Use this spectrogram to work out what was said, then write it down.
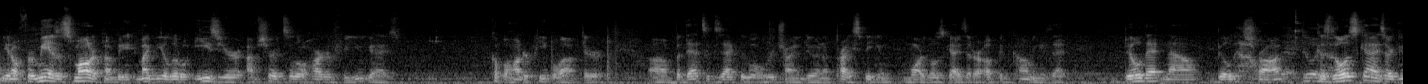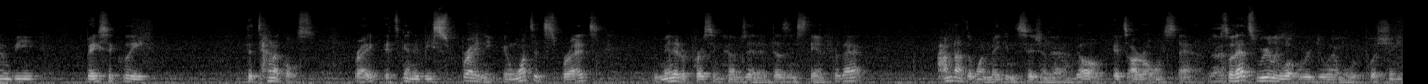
you know, for me as a smaller company, it might be a little easier. I'm sure it's a little harder for you guys. A couple hundred people out there, uh, but that's exactly what we're trying to do. And I'm probably speaking more of those guys that are up and coming. Is that build that now, build it Now, strong, yeah, do it because those guys are going to be basically the tentacles, right? It's going to be spreading, and once it spreads, the minute a person comes in that doesn't stand for that, I'm not the one making the decision to let them go. It's our own staff. Yeah. So that's really what we're doing. We're pushing,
